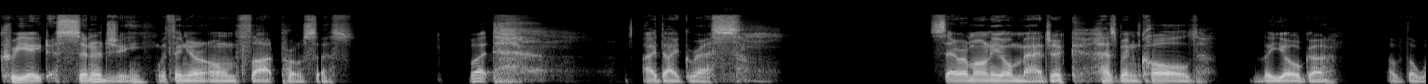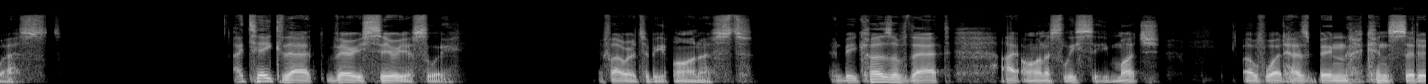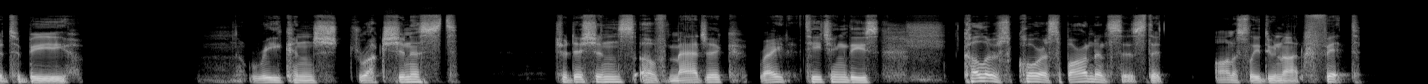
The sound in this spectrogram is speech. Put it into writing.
create synergy within your own thought process. But I digress. Ceremonial magic has been called the yoga of the West. I take that very seriously, if I were to be honest. And because of that, I honestly see much of what has been considered to be reconstructionist traditions of magic, right? Teaching these colors correspondences that honestly do not fit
